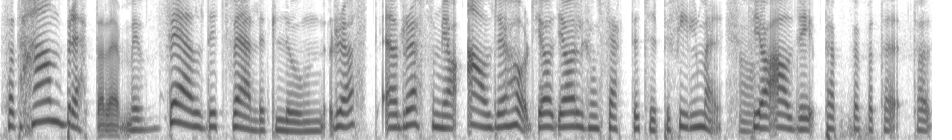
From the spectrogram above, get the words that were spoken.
Så att han berättade med väldigt, väldigt lugn röst. En röst som jag aldrig har hört. Jag, jag har liksom sett det typ i filmer. Ja. För jag har aldrig pepp, pepp, pepp,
